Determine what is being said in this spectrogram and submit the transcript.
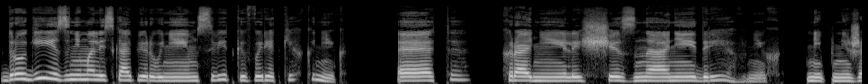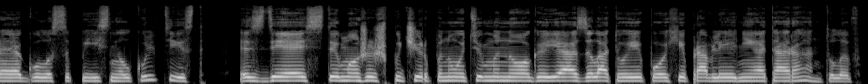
другие занимались копированием свитков и редких книг. «Это хранилище знаний древних», — не понижая голоса, пояснил культист. «Здесь ты можешь почерпнуть многое о золотой эпохе правления тарантулов.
